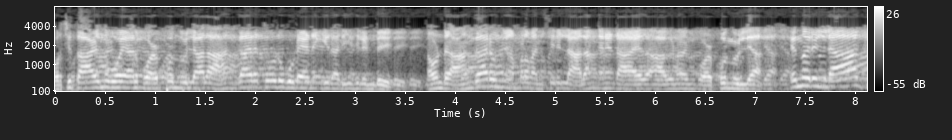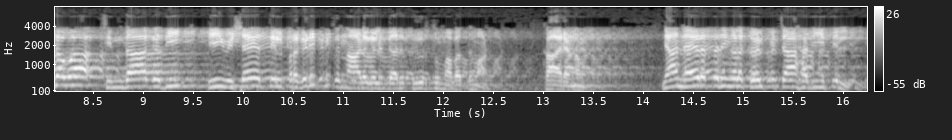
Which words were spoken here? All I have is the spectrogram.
കുറച്ച് താഴ്ന്നു പോയാൽ കുഴപ്പമൊന്നുമില്ലാതെ അഹങ്കാരത്തോടു കൂടെയാണെങ്കിൽ അരീതിയിലുണ്ട്. അതുകൊണ്ട് അഹങ്കാരമൊന്നും നമ്മളെ മനസ്സിലില്ല. അതങ്ങനെ ആകണമെന്ന് കുഴപ്പമൊന്നുമില്ല. എന്നൊരു ലാഘവ ചിന്താഗതി ഈ വിഷയത്തിൽ പ്രകടിപ്പിക്കുന്ന ആളുകളുണ്ട്. അത് തീർത്തും അബദ്ധമാണ്. കാരണം ഞാൻ നേരത്തെ നിങ്ങളെ കേൾപ്പിച്ച ആ ഹദീത്തിൽ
